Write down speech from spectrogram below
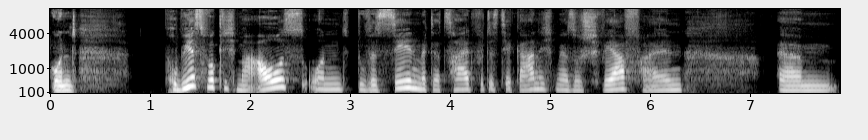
Und probier es wirklich mal aus und du wirst sehen, mit der Zeit wird es dir gar nicht mehr so schwer fallen, ähm,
